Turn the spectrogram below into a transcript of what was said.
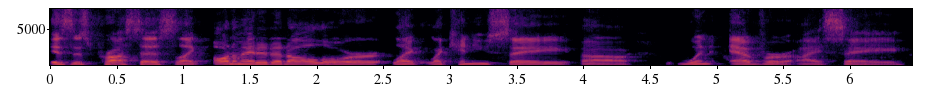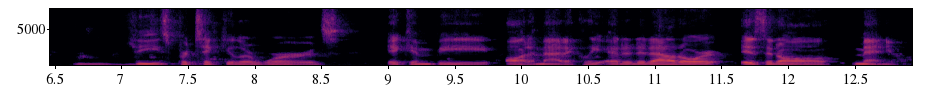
is this process like automated at all or like like can you say uh whenever i say these particular words it can be automatically edited out or is it all manual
